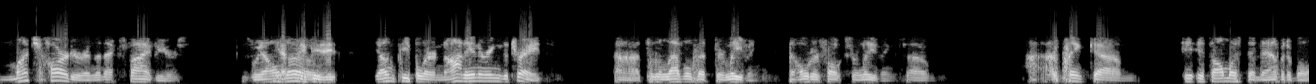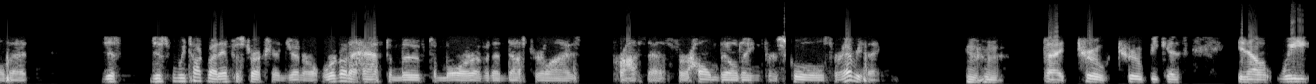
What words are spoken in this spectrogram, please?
much harder in the next five years, because we all know young people are not entering the trades uh, to the level that they're leaving. The older folks are leaving, so I, I think um, it, it's almost inevitable that just just when we talk about infrastructure in general, we're going to have to move to more of an industrialized process for home building, for schools, for everything. Mm-hmm. Uh, true, true. Because you know we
